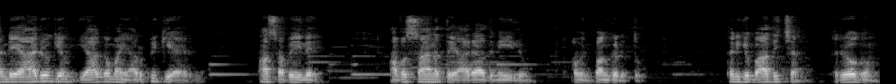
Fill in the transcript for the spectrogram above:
തന്റെ ആരോഗ്യം യാഗമായി അർപ്പിക്കുകയായിരുന്നു. ആ സഭയിലെ അവസാനത്തെ ആരാധനയിലും അവൻ പങ്കെടുത്തു. തനിക്ക് ബാധിച്ച രോഗം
